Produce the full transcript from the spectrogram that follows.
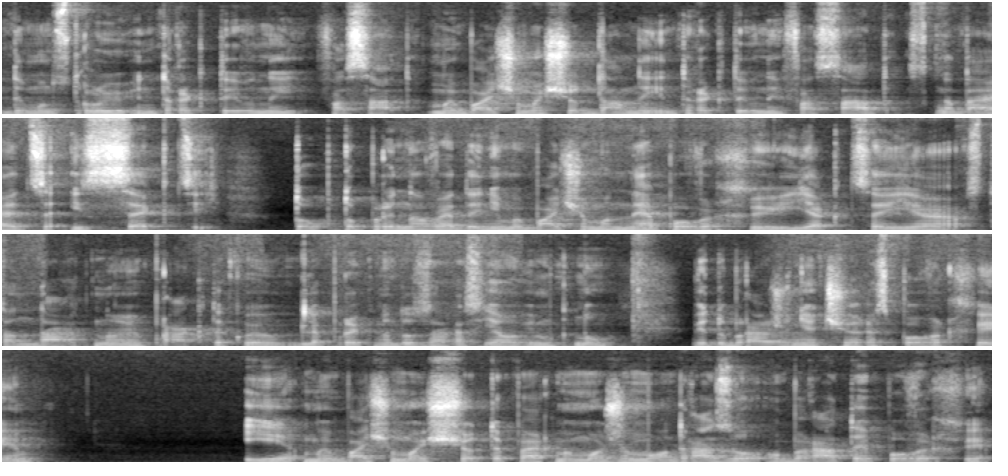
демонструю інтерактивний фасад. Ми бачимо, що даний інтерактивний фасад складається із секцій. Тобто при наведенні ми бачимо не поверхи, як це є стандартною практикою. Для прикладу, зараз я увімкну відображення через поверхи. І ми бачимо, що тепер ми можемо одразу обирати поверхи.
